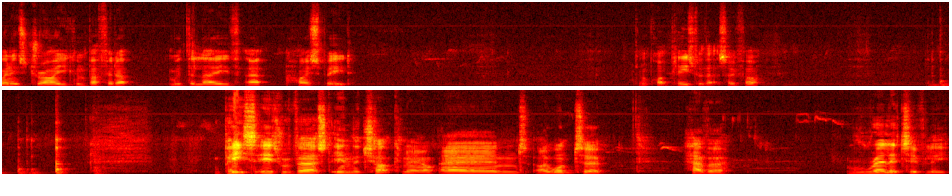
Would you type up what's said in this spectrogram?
When it's dry you can buff it up with the lathe at high speed. I'm quite pleased with that so far. Piece is reversed in the chuck now and I want to have a relatively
